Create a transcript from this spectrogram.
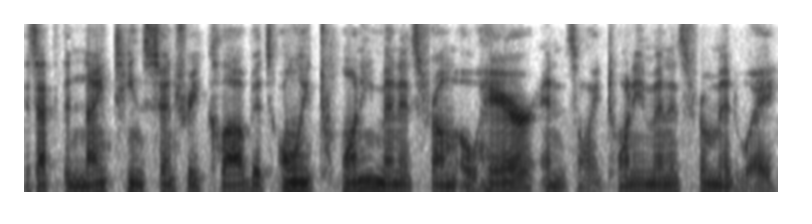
It's at the 19th Century Club. It's only 20 minutes from O'Hare and it's only 20 minutes from Midway.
